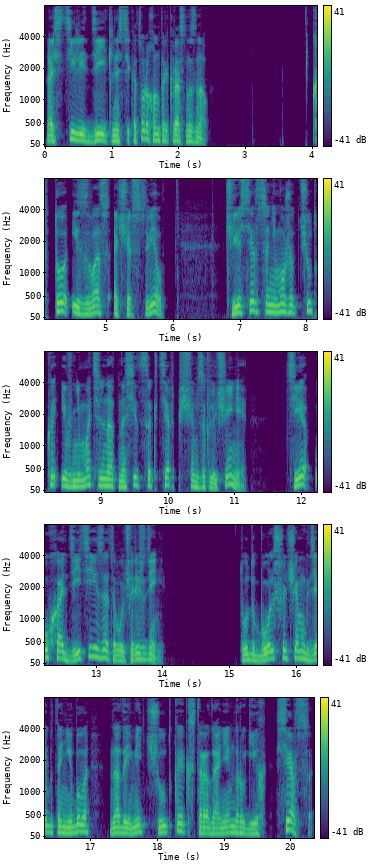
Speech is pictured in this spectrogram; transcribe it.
о стиле деятельности которых он прекрасно знал. «Кто из вас очерствел, чье сердце не может чутко и внимательно относиться к терпящим заключения, те уходите из этого учреждения. Тут больше, чем где бы то ни было, надо иметь чуткое к страданиям других сердце.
